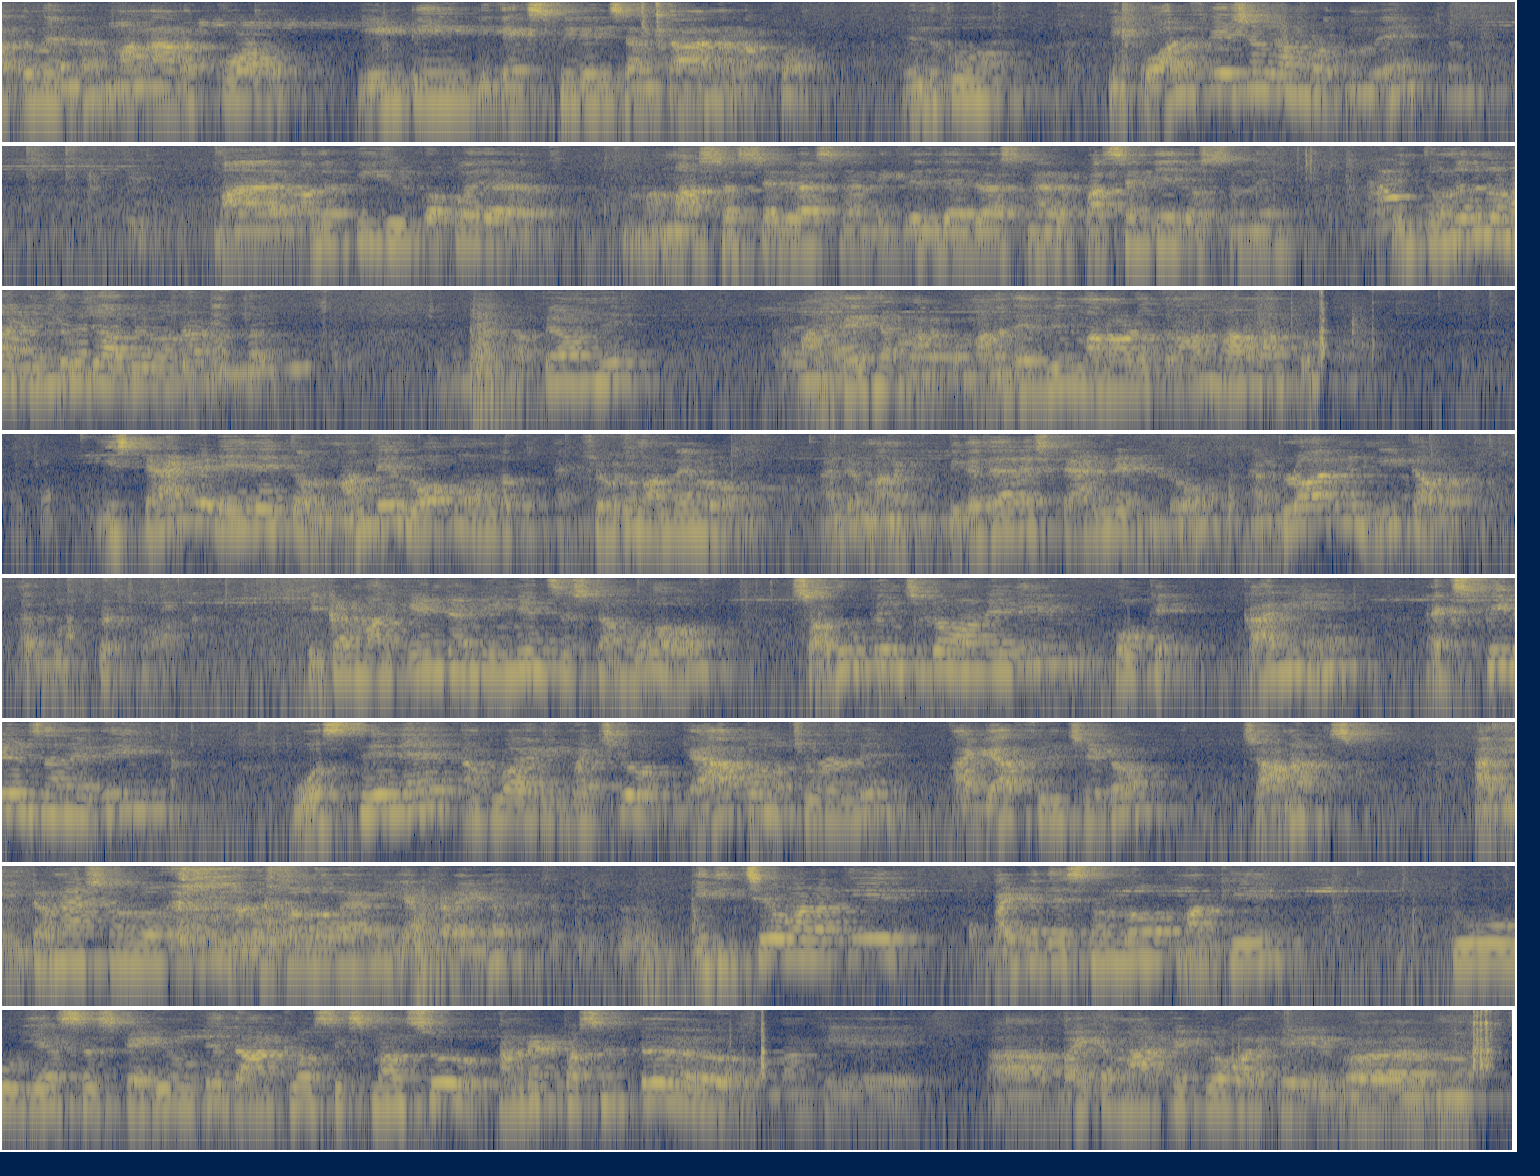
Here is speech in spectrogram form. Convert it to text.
అర్థమైందా? మన అడగకూడదు. ఏంటి? నీకు ఎక్స్పీరియన్స్ ఎంత అని అడగకూడదు. ఎందుకు? నీ క్వాలిఫికేషన్ కనబడుతుంది. మా అందరు పీజీ గొప్ప మాస్టర్స్ చదివేస్తున్నారు డిగ్రీలు చదివేస్తున్నారు పర్సంటేజ్ వస్తుంది. ఇంత ఉన్నది నువ్వు నాకు ఎందుకు జాబ్ ఇవ్వాలి తప్పే ఉంది. మనకే మనకు మన చదివింది మనం అడుగుతున్నామని మనం అనుకుంటాం ఈ స్టాండర్డ్ ఏదైతే ఉందో మనదేం లోపం ఉండదు. యాక్చువల్గా మనదేం లోపం. అంటే మనకి దిగజారే స్టాండర్డ్లో ఎంప్లాయర్ని మీట్ అవ్వట్లేదు. అది గుర్తుపెట్టుకోవాలి. ఇక్కడ మనకేంటంటే ఇండియన్ సిస్టంలో చదువు పెంచడం అనేది ఓకే. కానీ ఎక్స్పీరియన్స్ అనేది వస్తేనే ఎంప్లాయర్ మధ్యలో గ్యాప్ ఉన్న చూడండి ఆ గ్యాప్ ఫిల్ చేయడం చాలా కష్టం. అది ఇంటర్నేషనల్లో కానీ లోకల్లో కానీ ఎక్కడైనా కానీ. ఇది ఇచ్చే వాళ్ళకి బయట దేశంలో మనకి టూ ఇయర్స్ స్టడీ ఉంటే దాంట్లో సిక్స్ మంత్స్ హండ్రెడ్ పర్సెంట్ మనకి బయట మార్కెట్లో వాళ్ళకి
